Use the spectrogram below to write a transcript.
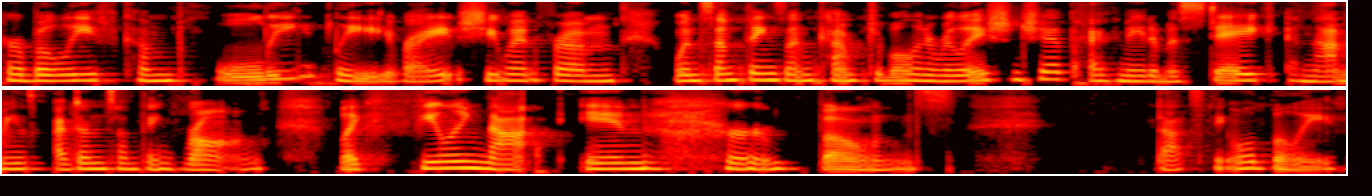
her belief completely, right? She went from when something's uncomfortable in a relationship, I've made a mistake, and that means I've done something wrong, like feeling that in her bones. That's the old belief.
